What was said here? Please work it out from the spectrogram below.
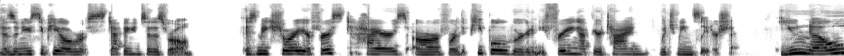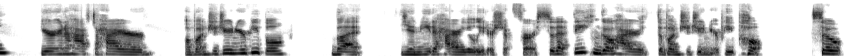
as a new CPO stepping into this role is make sure your first hires are for the people who are going to be freeing up your time, which means leadership. You know you're going to have to hire a bunch of junior people, but you need to hire the leadership first so that they can go hire the bunch of junior people. So,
